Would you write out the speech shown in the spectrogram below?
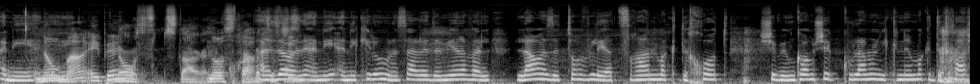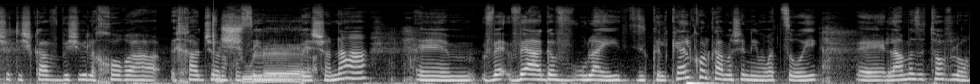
אני... נו, אני- מה, API? North Star. כוכב Star. אז. זהו, אני, אני, אני כאילו מנסה לדמיין, אבל למה זה טוב ליצרן מקדחות, שבמקום שכולנו נקנה מקדחה שתשכב בשביל החור האחד שאנחנו עושים אה, בשנה, אמ, ו, ואגב, אולי תקלקל כל כמה שנים רצוי, אה, למה זה טוב לו?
